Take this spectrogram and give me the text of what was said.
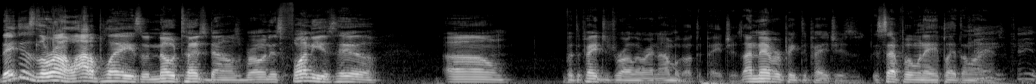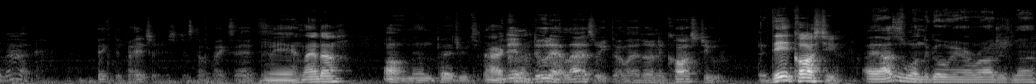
they just run a lot of plays with no touchdowns, bro, and it's funny as hell. Um, but the Patriots rolling right now. I'm gonna go with the Patriots. I never picked the Patriots except for when they played the Lions. Can't, can't not pick the Patriots. Just don't make sense. Yeah, Lando. Oh man, the Patriots. All You right, didn't cool. do that last week though, Lando, and it cost you. It did cost you. Hey, I just wanted to go Aaron Rodgers, man.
